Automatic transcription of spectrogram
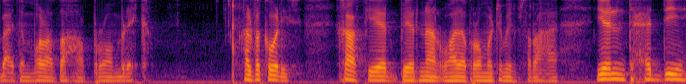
بعد مباراة ظهر برون بريكر خلف الكواليس. خافير بيرنال وهذا برومو جميل بصراحة. يعلن تحديه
